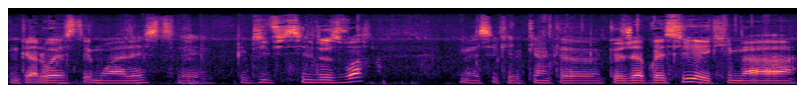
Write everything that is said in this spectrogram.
donc à l'ouest et moi à l'est, c'est difficile de se voir. Mais c'est quelqu'un que, que j'apprécie et qui m'a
